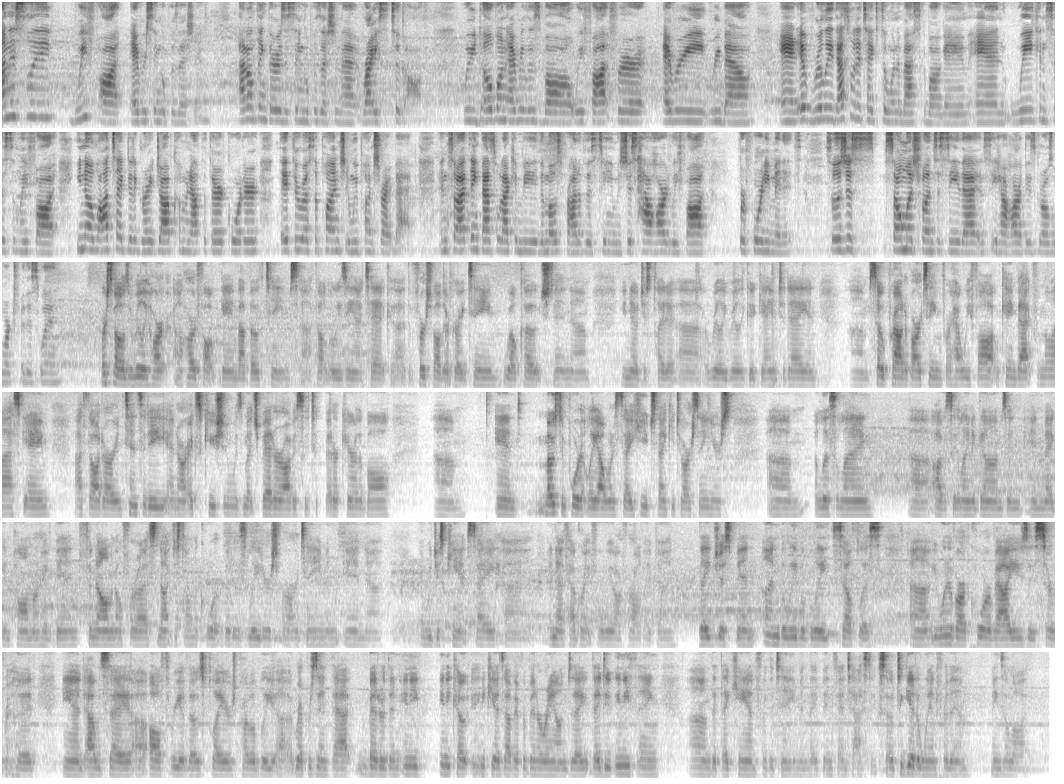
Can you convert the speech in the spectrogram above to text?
Honestly, we fought every single possession. I don't think there was a single possession that Rice took off. We dove on every loose ball. We fought for every rebound. And it really, that's what it takes to win a basketball game. And we consistently fought. You know, La Tech did a great job coming out the third quarter. They threw us a punch and we punched right back. And so I think that's what I can be the most proud of this team is just how hard we fought for 40 minutes. So it's just so much fun to see that and see how hard these girls worked for this win. First of all, it was a really hard, uh, hard fought game by both teams. I thought Louisiana Tech, uh, first of all, they're a great team, well coached, and um, you know just played a, a, really, really good game today. And um, so proud of our team for how we fought and came back from the last game. I thought our intensity and our execution was much better. Obviously, took better care of the ball. Um, and most importantly, I want to say a huge thank you to our seniors, um, Alyssa Lang. Uh, obviously, Elena Gums and, and, Megan Palmer have been phenomenal for us, not just on the court, but as leaders for our team. And, and, uh, and we just can't say uh, enough how grateful we are for all they've done. They've just been unbelievably selfless. Uh, one of our core values is servanthood, and I would say uh, all three of those players probably uh, represent that better than any any any kids I've ever been around. They they do anything um, that they can for the team, and they've been fantastic. So to get a win for them means a lot.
